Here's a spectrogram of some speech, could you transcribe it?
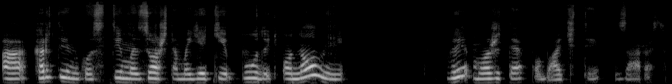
А картинку з тими зоштами, які будуть оновлені, ви можете побачити зараз.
